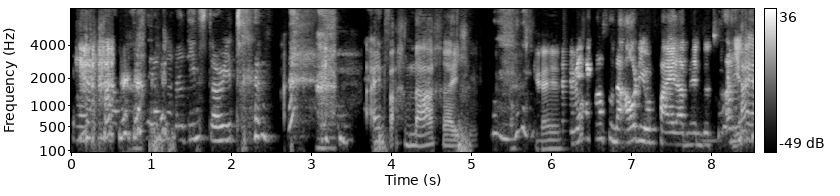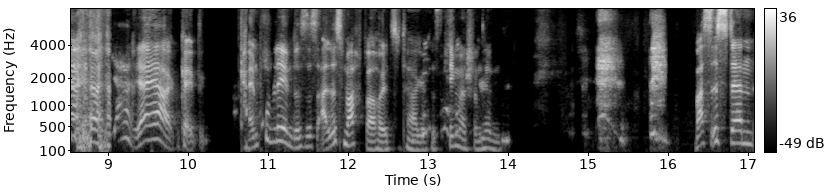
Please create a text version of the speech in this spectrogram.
Ja, ich habe Dienststory drin. Einfach nachreichen. Geil. Wir hängen noch so eine Audio-File am Ende dran. Ja, ja, ja, ja, ja. Okay. Kein Problem, das ist alles machbar heutzutage. Das kriegen wir schon hin. Was ist denn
